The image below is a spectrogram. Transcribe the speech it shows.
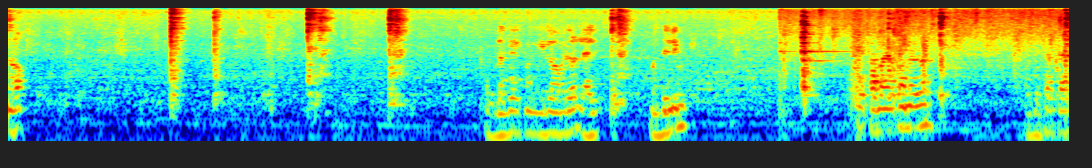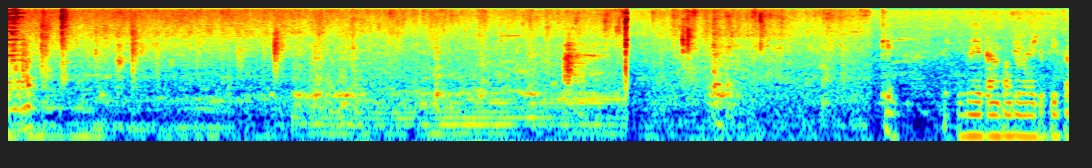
Ano? Paglagay ko ng ilaw doon, lalo, madilim. Okay, tama na na doon. Pagkita tayo naman. Okay. Ibigay tayo ng konti mga katika.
